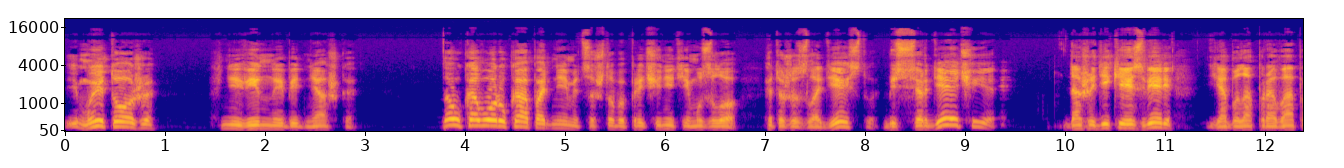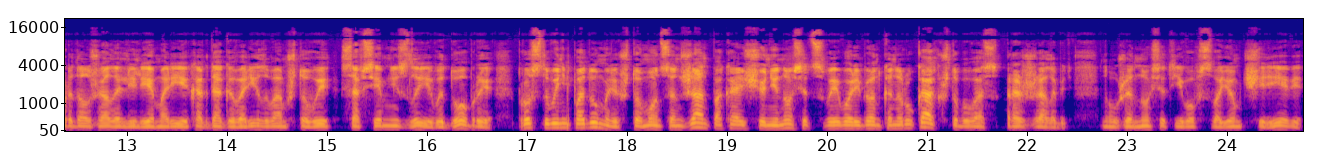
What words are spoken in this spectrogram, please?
И мы тоже, невинная бедняжка. Да у кого рука поднимется, чтобы причинить ему зло? Это же злодейство, бессердечие. Даже дикие звери... Я была права, — продолжала Лилия Мария, — когда говорила вам, что вы совсем не злые, вы добрые. Просто вы не подумали, что Монсен-Жан пока еще не носит своего ребенка на руках, чтобы вас разжалобить, но уже носит его в своем чреве.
